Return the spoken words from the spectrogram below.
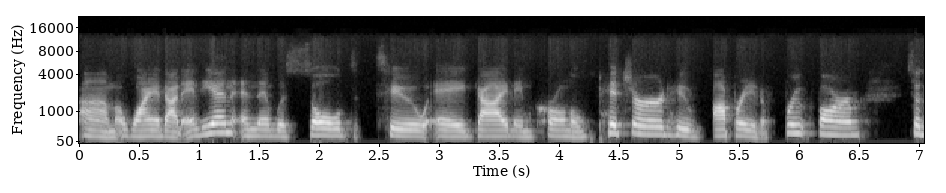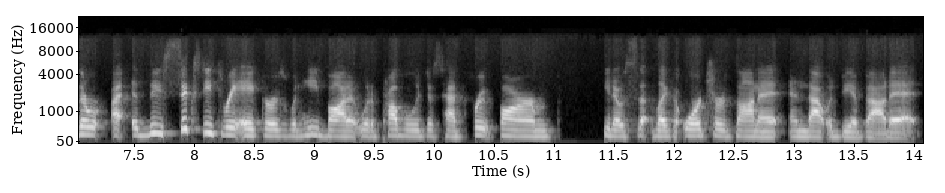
um, a Wyandotte Indian, and then was sold to a guy named Colonel Pitchard who operated a fruit farm. So there were uh, these 63 acres when he bought it would have probably just had fruit farm, you know, like orchards on it, and that would be about it.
